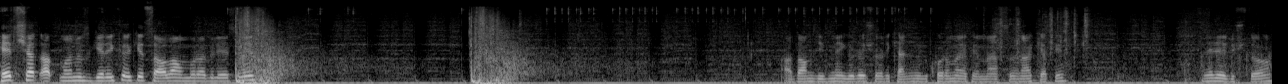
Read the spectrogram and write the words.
Headshot atmanız gerekiyor ki sağlam vurabilirsiniz. Adam dibime göre şöyle kendime bir koruma yapayım ben sığınak yapayım. Nereye düştü o?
